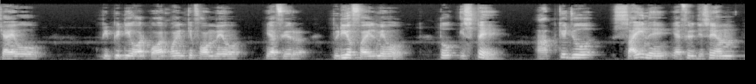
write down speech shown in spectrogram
चाहे वो पीपीटी और पावर पॉइंट के फॉर्म में हो, या फिर पीडीएफ फ़ाइल में हो तो इस पे आपके जो साइन है या फिर जिसे हम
